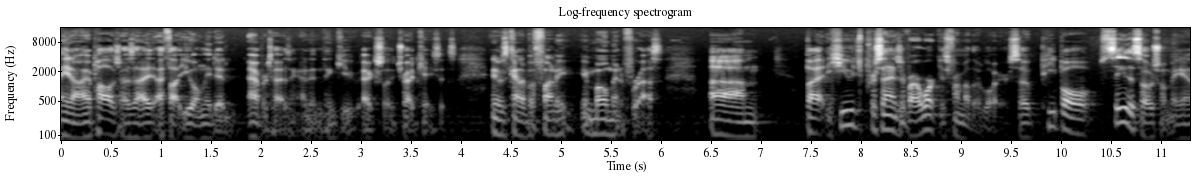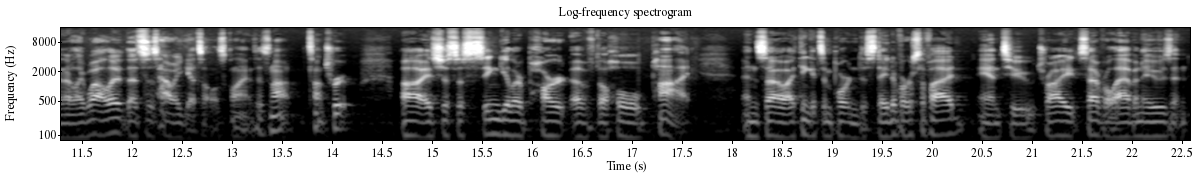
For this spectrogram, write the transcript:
you know, I apologize. I, I thought you only did advertising. I didn't think you actually tried cases. And it was kind of a funny moment for us. Um, but a huge percentage of our work is from other lawyers. So people see the social media and they're like, "Well, this is how he gets all his clients." It's not. It's not true. Uh, it's just a singular part of the whole pie. And so I think it's important to stay diversified and to try several avenues. And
